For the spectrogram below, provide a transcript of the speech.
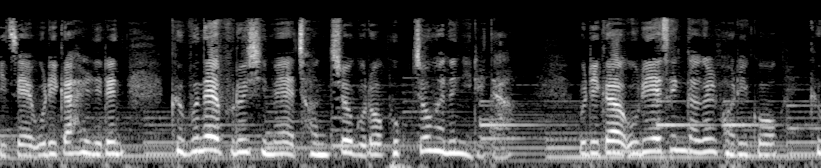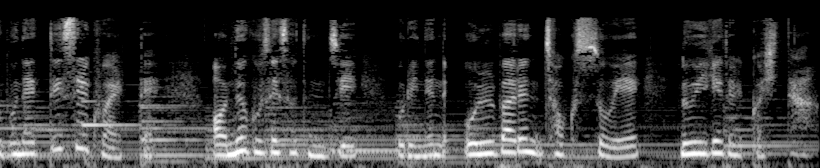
이제 우리가 할 일은 그분의 부르심에 전적으로 복종하는 일이다. 우리가 우리의 생각을 버리고 그분의 뜻을 구할 때 어느 곳에서든지 우리는 올바른 적소에 놓이게 될 것이다.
